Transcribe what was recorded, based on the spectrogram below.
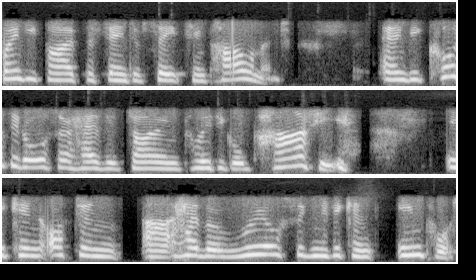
25% of seats in Parliament. And because it also has its own political party, it can often uh, have a real significant input,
